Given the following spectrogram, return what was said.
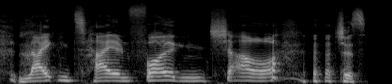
Liken, teilen, folgen. Ciao. Tschüss.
